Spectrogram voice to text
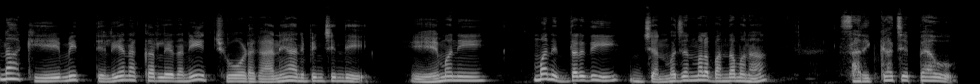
నాకేమీ తెలియనక్కర్లేదని చూడగానే అనిపించింది. ఏమని? మనిద్దరిది జన్మజన్మల బంధమనా? సరిగ్గా చెప్పావు.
